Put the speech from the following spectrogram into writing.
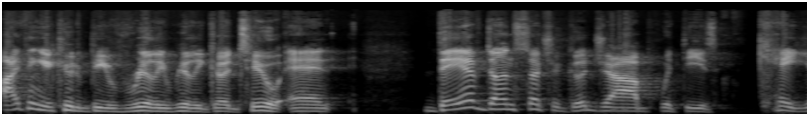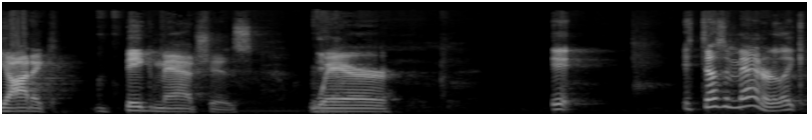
I think it could be really, really good too. And they have done such a good job with these chaotic big matches Yeah. where it it doesn't matter. Like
